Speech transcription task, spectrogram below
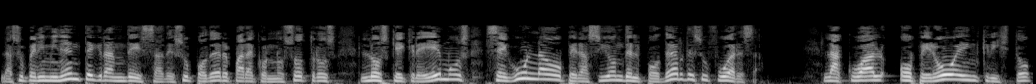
la supereminente grandeza de su poder para con nosotros los que creemos según la operación del poder de su fuerza, la cual operó en Cristo,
